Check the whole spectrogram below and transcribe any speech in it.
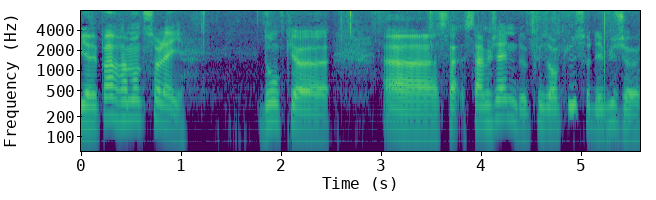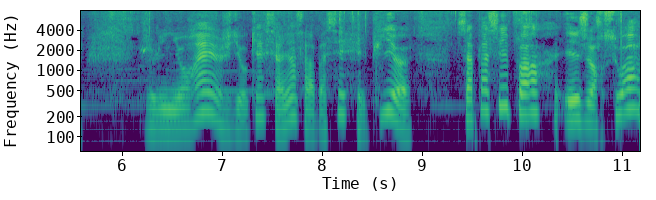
n'y avait pas vraiment de soleil. Donc euh, euh, ça, me gêne de plus en plus. Au début, je, l'ignorais. Je dis ok, c'est rien, ça va passer. Et puis euh, ça passait pas. Et je reçois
